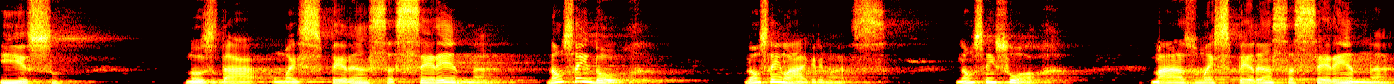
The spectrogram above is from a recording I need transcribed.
E isso nos dá uma esperança serena, não sem dor, não sem lágrimas, não sem suor, mas uma esperança serena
